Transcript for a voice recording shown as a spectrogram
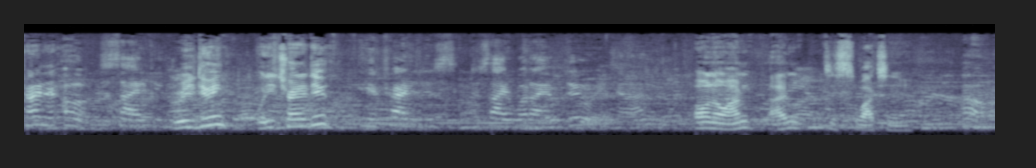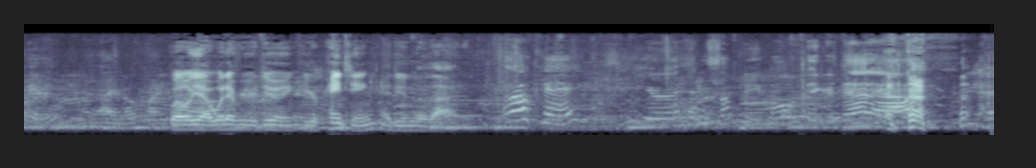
Trying to oh decide if you. What are you doing? What are you trying to do? You're trying to just decide what I am doing, huh? Oh no, I'm I'm just watching you. Oh, okay. Well, yeah, whatever you're doing, you're painting. I do know that. Okay. See, you're ahead of some people. Figured that out.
